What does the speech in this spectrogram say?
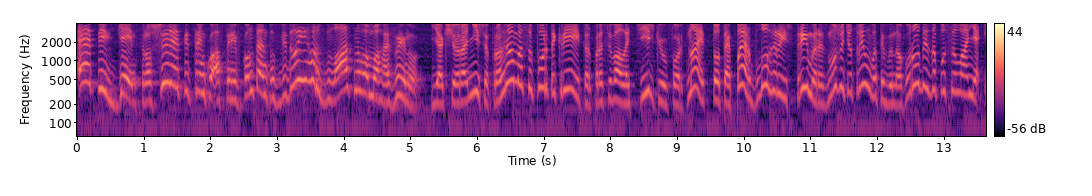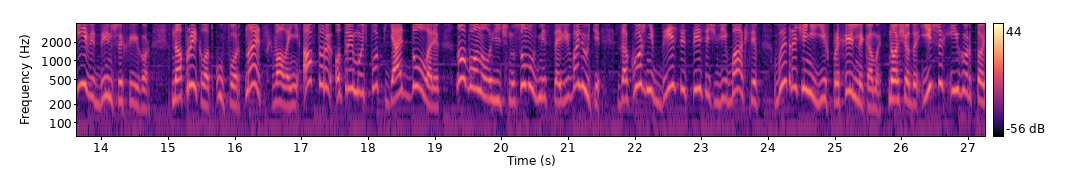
Epic Games розширює підтримку авторів контенту з відеоігор з власного магазину. Якщо раніше програма Support a Creator працювала тільки у Fortnite, то тепер блогери і стрімери зможуть отримувати винагороди за посилання і від інших ігор. Наприклад, у Fortnite схвалені автори отримують по 5 доларів, ну або аналогічну суму в місцевій валюті за кожні 10 тисяч вібаксів, витрачені їх прихильниками. Ну а щодо інших ігор, то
